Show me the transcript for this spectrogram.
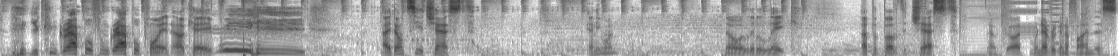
you can grapple from grapple point. Okay. Wee. I don't see a chest. Anyone? No, a little lake. Up above the chest. Oh god, we're never gonna find this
